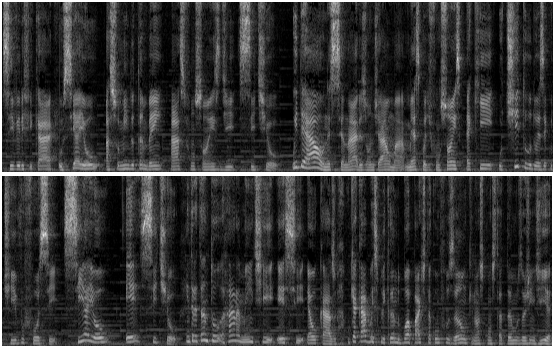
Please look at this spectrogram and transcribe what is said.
se verificar o CIO assumindo também as funções de CTO. O ideal nesses cenários onde há uma mescla de funções é que o título do executivo fosse CIO e CTO. Entretanto, raramente esse é o caso, o que acaba explicando boa parte da confusão que nós constatamos hoje em dia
